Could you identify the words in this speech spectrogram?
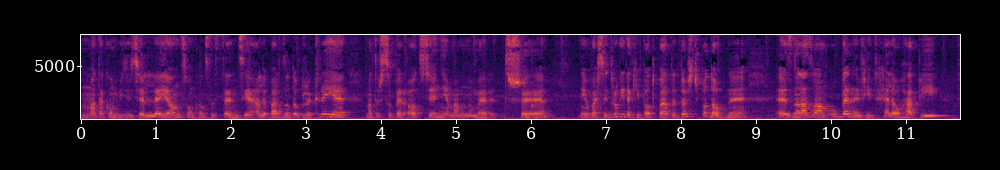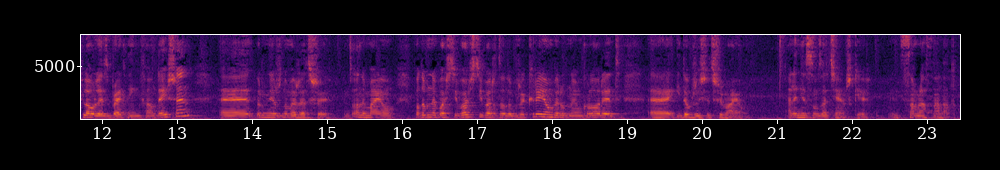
Ma taką, widzicie, lejącą konsystencję, ale bardzo dobrze kryje. Ma też super odcień. Ja mam numer 3. I właśnie drugi taki podkład, dość podobny, e, znalazłam u Benefit Hello Happy Flawless Brightening Foundation, e, również w numerze 3. Więc one mają podobne właściwości, bardzo dobrze kryją, wyrównują koloryt e, i dobrze się trzymają. Ale nie są za ciężkie, więc sam raz na lato.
